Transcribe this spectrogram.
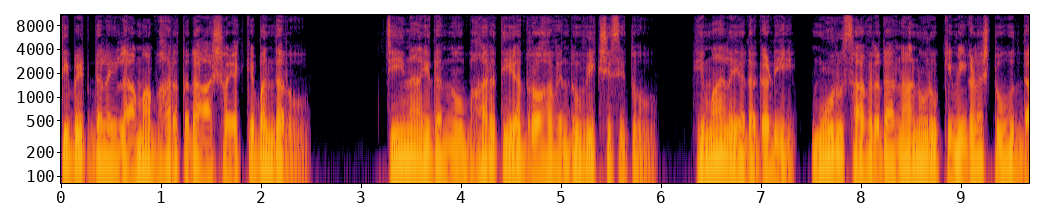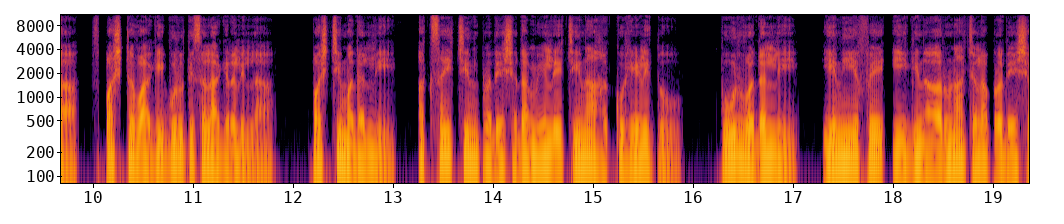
ಟಿಬೆಟ್ ದಲೈ ಲಾಮಾ ಭಾರತದ ಆಶ್ರಯಕ್ಕೆ ಬಂದರು. ಚೀನಾ ಇದನ್ನು ಭಾರತೀಯ ದ್ರೋಹವೆಂದು ವೀಕ್ಷಿಸಿತು. ಹಿಮಾಲಯದ ಗಡಿ ಮೂರು ಸಾವಿರದ ನಾನೂರು ಕಿಮಿಗಳಷ್ಟು ಉದ್ದ ಸ್ಪಷ್ಟವಾಗಿ ಗುರುತಿಸಲಾಗಿರಲಿಲ್ಲ. ಪಶ್ಚಿಮದಲ್ಲಿ ಅಕ್ಸೈಚಿನ್ ಪ್ರದೇಶದ ಮೇಲೆ ಚೀನಾ ಹಕ್ಕು ಹೇಳಿತು. ಪೂರ್ವದಲ್ಲಿ ಎನ್ಇಎಫ್ಎ ಈಗಿನ ಅರುಣಾಚಲ ಪ್ರದೇಶ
